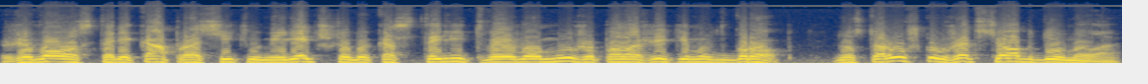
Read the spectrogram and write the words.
живого старика просить умереть, чтобы костыли твоего мужа положить ему в гроб». Но старушка уже все обдумала.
